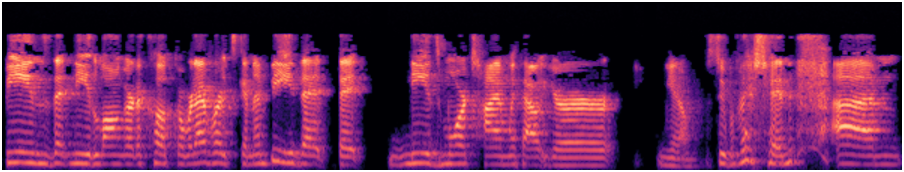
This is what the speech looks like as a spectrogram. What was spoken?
beans that need longer to cook or whatever it's going to be that, that needs more time without your, you know, supervision, um,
